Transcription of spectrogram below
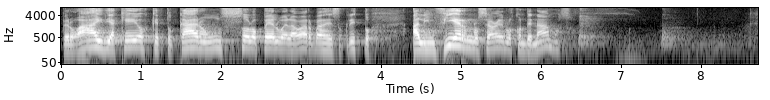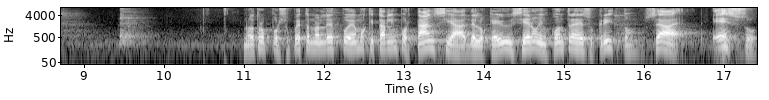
Pero ay de aquellos que tocaron un solo pelo de la barba de Jesucristo. Al infierno se van y los condenamos. Nosotros, por supuesto, no les podemos quitar la importancia de lo que ellos hicieron en contra de Jesucristo. O sea, eso,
